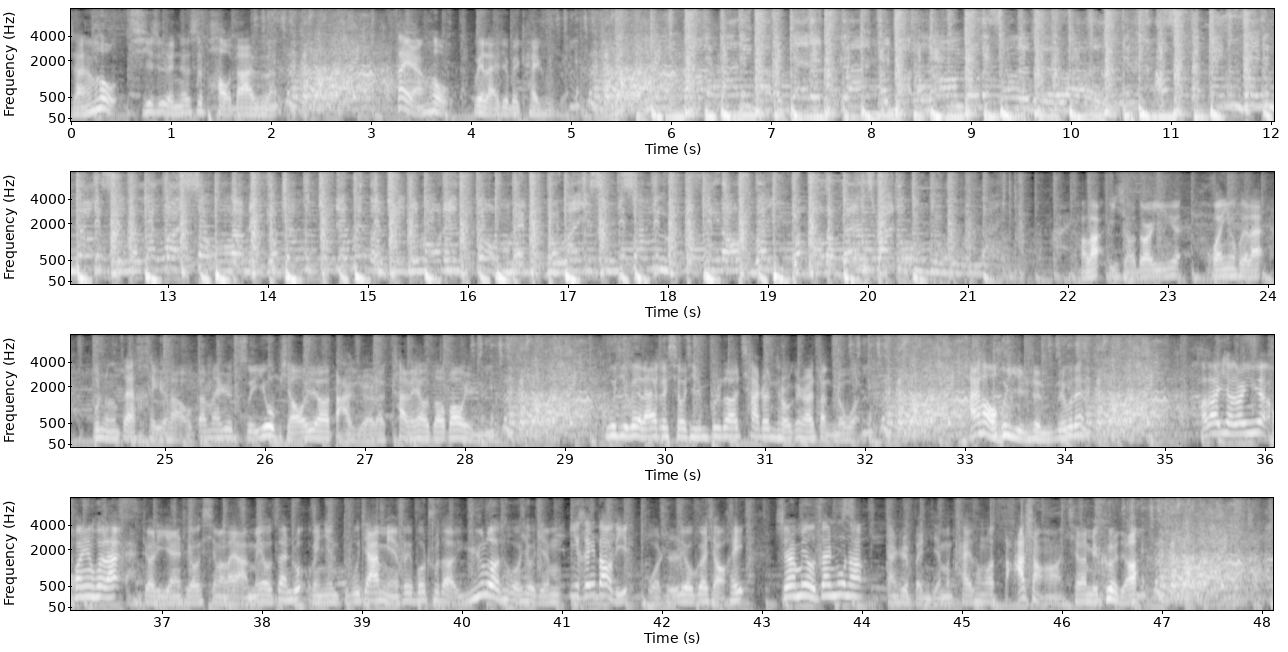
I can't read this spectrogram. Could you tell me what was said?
然后其实人家是跑单了。再然后未来就被开除了。好了一小段音乐，欢迎回来，不能再黑了。我刚才是嘴又瓢又要打嗝了，看来要遭报应了。估计未来和小琴不知道掐砖头搁哪等着我，还好会隐身，对不对？好了，一小段音乐，欢迎回来。这里依然是由喜马拉雅没有赞助为您独家免费播出的娱乐脱口秀节目《一黑到底》，我是六哥小黑。虽然没有赞助呢，但是本节目开通了打赏啊，千万别客气啊。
